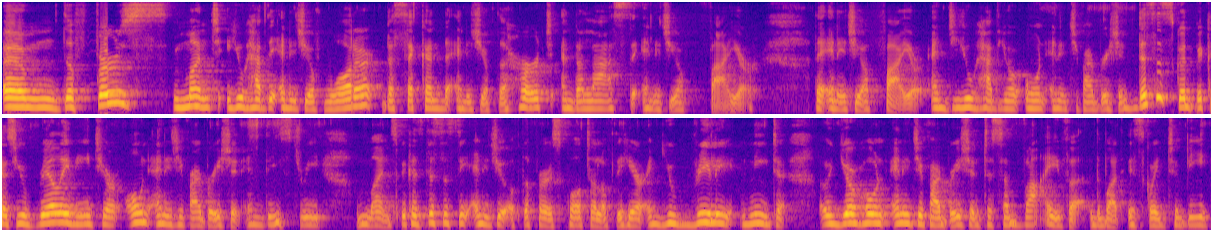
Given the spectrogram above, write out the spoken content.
um, the first month you have the energy of water, the second the energy of the hurt, and the last the energy of fire. The energy of fire, and you have your own energy vibration. This is good because you really need your own energy vibration in these three months because this is the energy of the first quarter of the year, and you really need your own energy vibration to survive what is going to be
